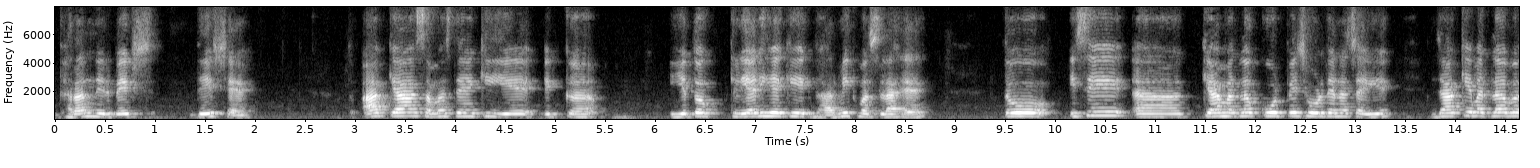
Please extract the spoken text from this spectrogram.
धर्म निरपेक्ष देश है। तो आप क्या समझते हैं कि ये एक ये तो क्लियर ही है कि एक धार्मिक मसला है। तो इसे आ, क्या मतलब कोर्ट पे छोड़ देना चाहिए? जाके मतलब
